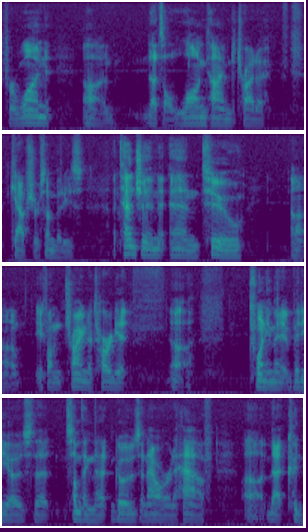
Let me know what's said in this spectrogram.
for one. Uh, that's a long time to try to capture somebody's attention, and two, uh, if I'm trying to target uh, 20 minute videos, that something that goes an hour and a half, uh, that could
